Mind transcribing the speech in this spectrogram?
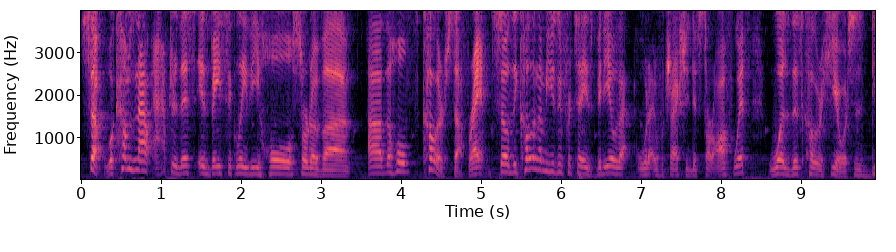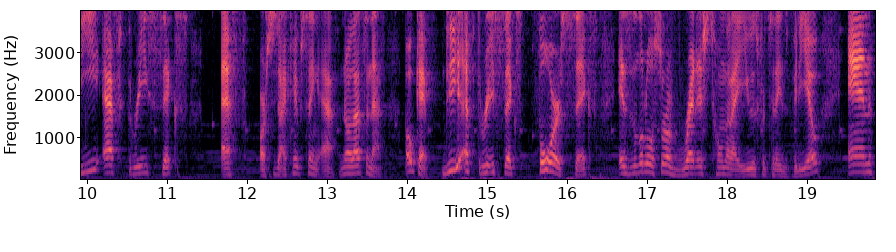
So what comes now after this is basically the whole sort of, uh, uh, the whole color stuff, right? So the color I'm using for today's video, that which I actually did start off with, was this color here, which is DF36F, or excuse I keep saying F. No, that's an F. Okay, DF3646 is a little sort of reddish tone that I use for today's video, and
